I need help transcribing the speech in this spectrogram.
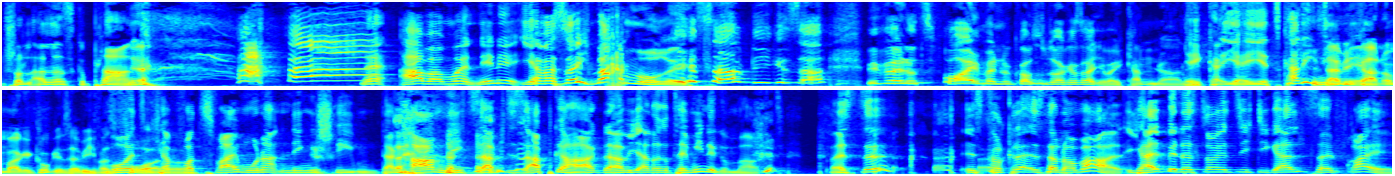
schon anders geplant. ne, aber Moment, nee, nee, ja, was soll ich machen, Moritz? Jetzt haben die gesagt, wir würden uns freuen, wenn du kommst und du hast gesagt, ja, aber ich kann gar nicht. Kann, ja, jetzt kann ich Jetzt nicht habe ich gerade noch mal geguckt, jetzt habe ich was Moritz, vor. ich habe aber- vor zwei Monaten den geschrieben. Da kam nichts, da habe ich das abgehakt, da habe ich andere Termine gemacht. Weißt du? Ist doch klar, ist doch normal. Ich halte mir das doch jetzt nicht die ganze Zeit frei.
